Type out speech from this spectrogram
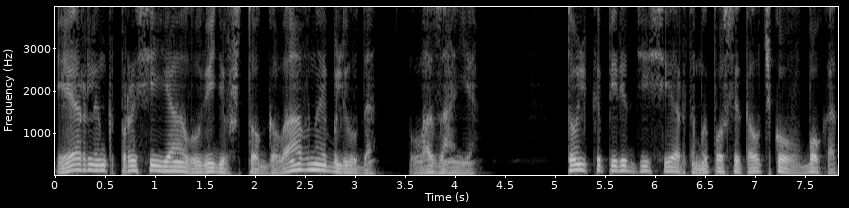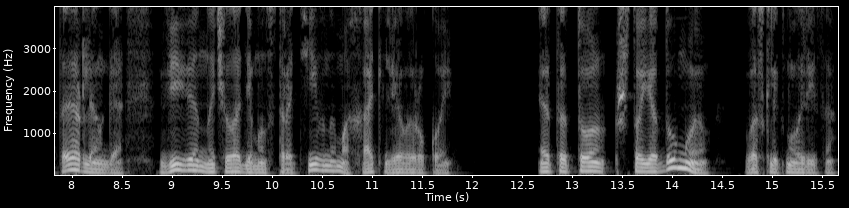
и Эрлинг просиял, увидев, что главное блюдо — лазанья. Только перед десертом и после толчков в бок от Эрлинга Вивиан начала демонстративно махать левой рукой. «Это то, что я думаю?» — воскликнула Рита.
